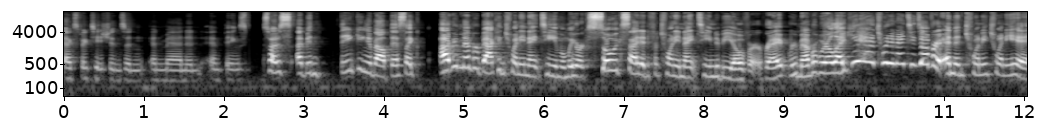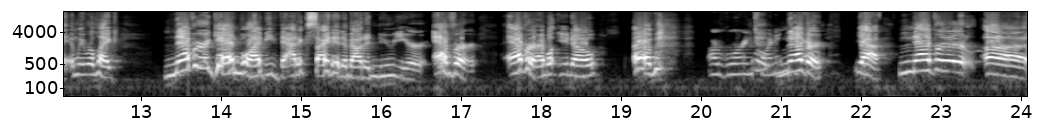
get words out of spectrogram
expectations and, and men and, and things. So i was i've been thinking about this like I remember back in 2019 when we were so excited for 2019 to be over, right? Remember, we were like, yeah, 2019's over. And then 2020 hit, and we were like, never again will I be that excited about a new year ever, ever. I will, you know, um, our roaring 20. Never. Yeah, never, uh,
